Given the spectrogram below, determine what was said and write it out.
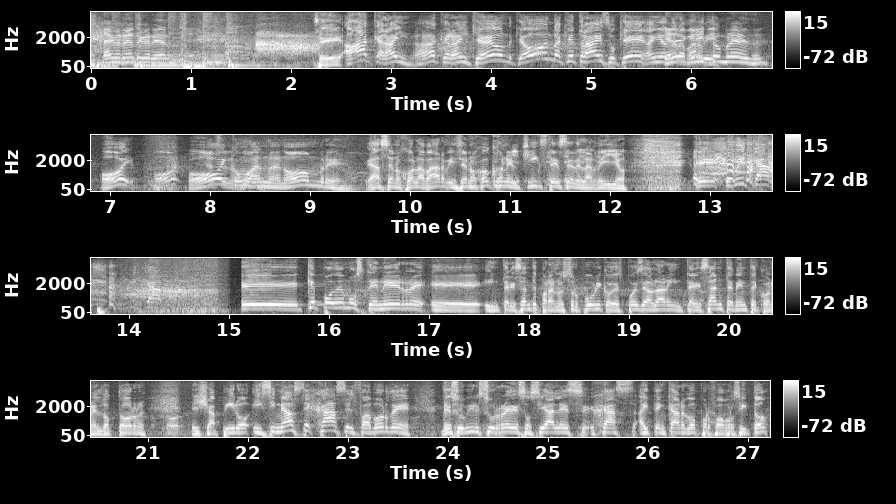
Está corriendo, está corriendo. Sí. Ah, caray. Ah, caray. ¿Qué onda? ¿Qué onda? ¿Qué traes o qué? Ahí ¿Qué anda la de Barbie. grito, hombre? Hoy, hoy, hoy, ¿cómo anda? No, hombre. Ya se enojó la Barbie, se enojó con el chiste ese del ardillo. Eh, recap. Eh, ¿Qué podemos tener eh, interesante para nuestro público después de hablar interesantemente con el doctor Shapiro? Y si me hace Has el favor de, de subir sus redes sociales, Has, ahí te encargo, por favorcito.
